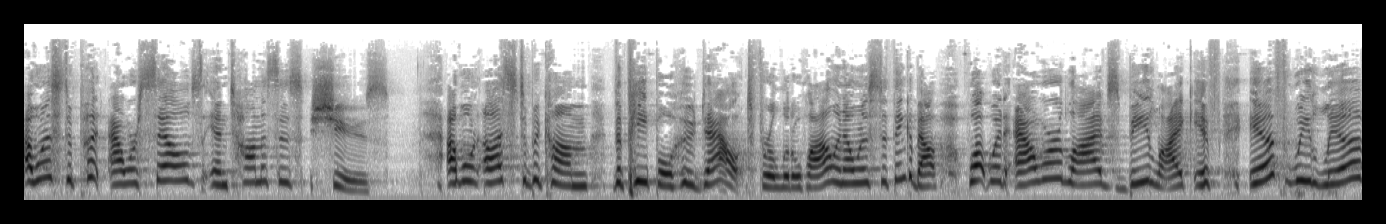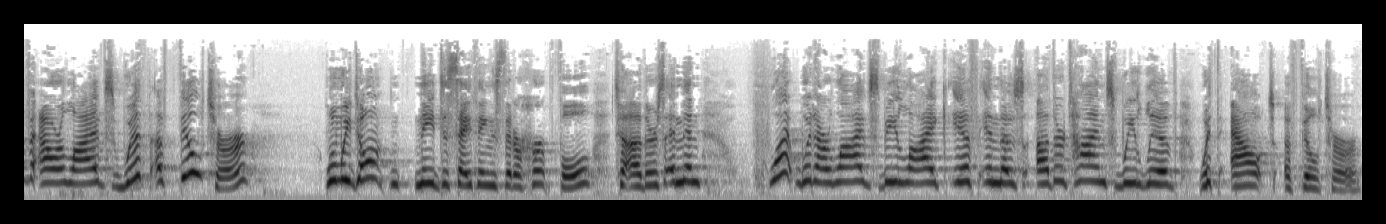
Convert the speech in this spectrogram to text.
I want us to put ourselves in Thomas's shoes. I want us to become the people who doubt for a little while, and I want us to think about what would our lives be like if, if we live our lives with a filter when we don't need to say things that are hurtful to others, and then what would our lives be like if in those other times we live without a filter?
